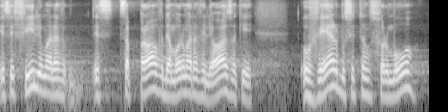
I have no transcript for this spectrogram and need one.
esse filho, essa prova de amor maravilhosa que o verbo se transformou,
